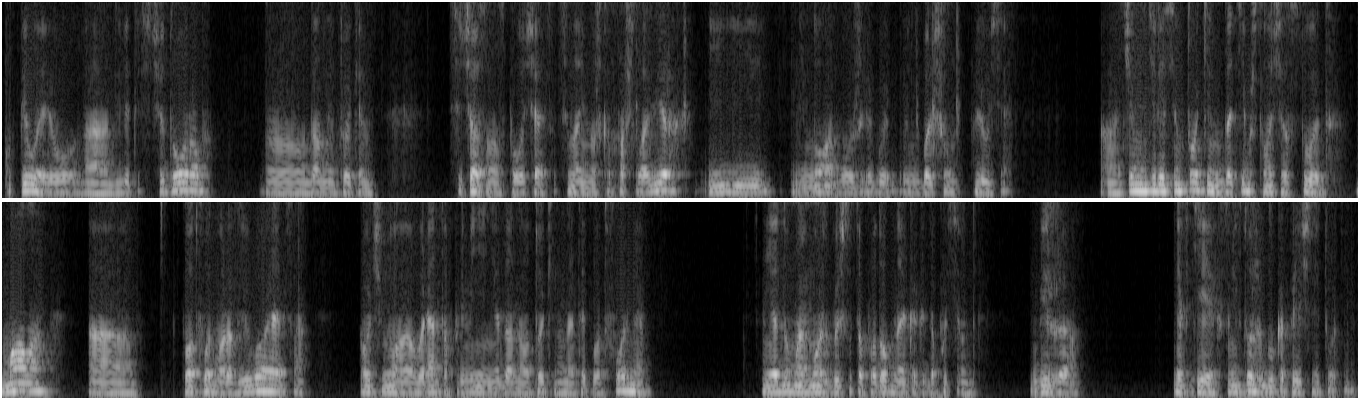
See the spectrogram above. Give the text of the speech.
Купила его на 2000 долларов, э, данный токен. Сейчас у нас получается цена немножко пошла вверх и немного мы уже как бы в небольшом плюсе. А, чем интересен токен? Да тем, что он сейчас стоит мало, а, платформа развивается, очень много вариантов применения данного токена на этой платформе. Я думаю, может быть что-то подобное, как, допустим, биржа FTX. У них тоже был копеечный токен.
